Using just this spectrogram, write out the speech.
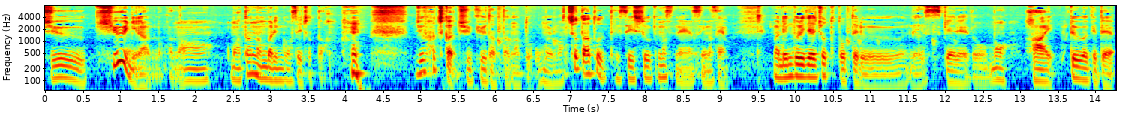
19になるのかな。またナンバリング忘れちゃった。18か19だったなと思います。ちょっと後で訂正しておきますね。すいません。まあ、連撮りでちょっと撮ってるんですけれども。はい。というわけで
